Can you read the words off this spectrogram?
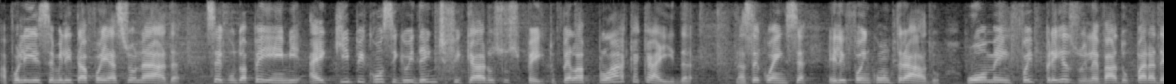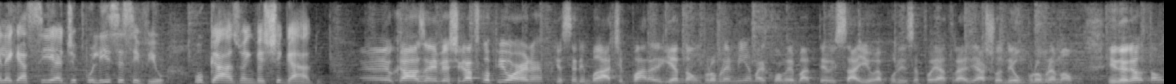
A polícia militar foi acionada. Segundo a PM, a equipe conseguiu identificar o suspeito pela placa caída. Na sequência, ele foi encontrado. O homem foi preso e levado para a delegacia de Polícia Civil. O caso é investigado. O caso é investigado, ficou pior, né? Porque se ele bate para, ia dar um probleminha, mas como ele bateu e saiu, a polícia foi atrás e achou, deu um problemão. Entendeu? Então,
